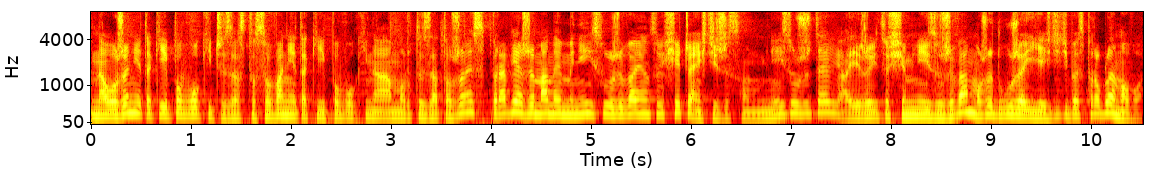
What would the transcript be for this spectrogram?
Nałożenie takiej powłoki czy zastosowanie takiej powłoki na amortyzatorze sprawia, że mamy mniej zużywających się części, że są mniej zużyte, a jeżeli coś się mniej zużywa, może dłużej jeździć bezproblemowo.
